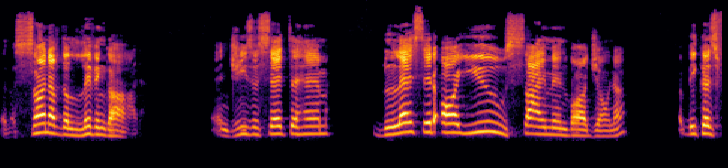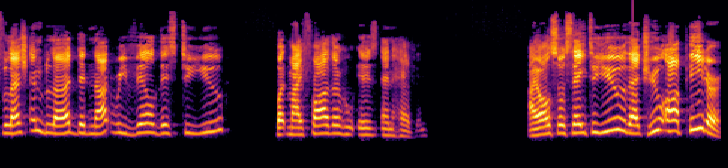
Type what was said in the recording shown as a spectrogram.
the Son of the living God. And Jesus said to him, Blessed are you, Simon Bar Jonah, because flesh and blood did not reveal this to you, but my Father who is in heaven. I also say to you that you are Peter,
